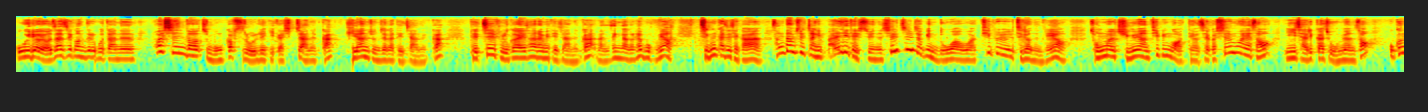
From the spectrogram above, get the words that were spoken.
오히려 여자 직원들보다는 훨씬 더 좀 몸값을 올리기가 쉽지 않을까? 귀한 존재가 되지 않을까? 대체 불가의 사람이 되지 않을까라는 생각을 해보고요. 지금까지 제가 상담 실장이 빨리 될 수 있는 실질적인 노하우와 팁을 드렸는데요. 정말 중요한 팁인 것 같아요. 제가 실무에서 이 자리까지 오면서 혹은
